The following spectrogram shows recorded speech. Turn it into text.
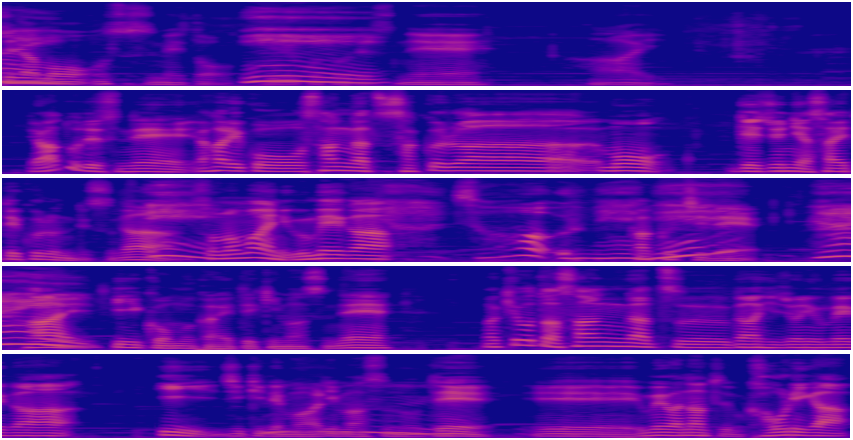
ちらもおすすめということですね。はい。であとですね、やはりこう3月桜も下旬には咲いてくるんですが、ええ。その前に梅がそう梅ね。各地で、はい、はい、ピークを迎えてきますね。まあ、京都は3月が非常に梅がいい時期でもありますので、えー梅はなんといっても香りが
